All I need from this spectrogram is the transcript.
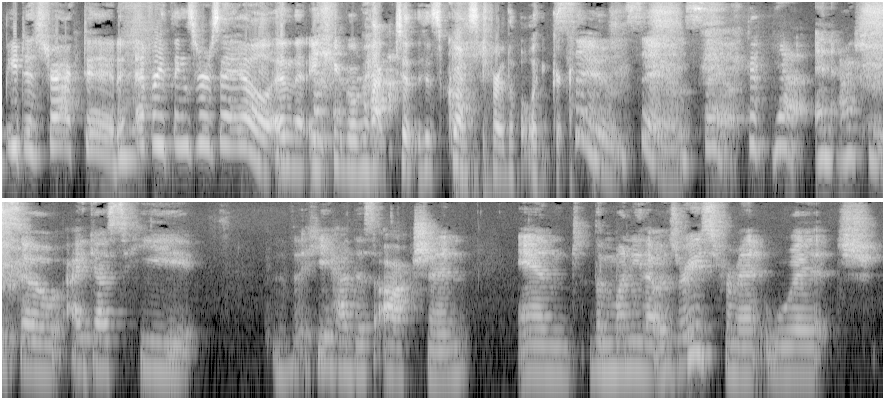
be distracted, everything's for sale. And then he can go back to his quest for the Holy Grail. So, so, so. Yeah, and actually, so I guess he th- he had this auction, and the money that was raised from it, which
